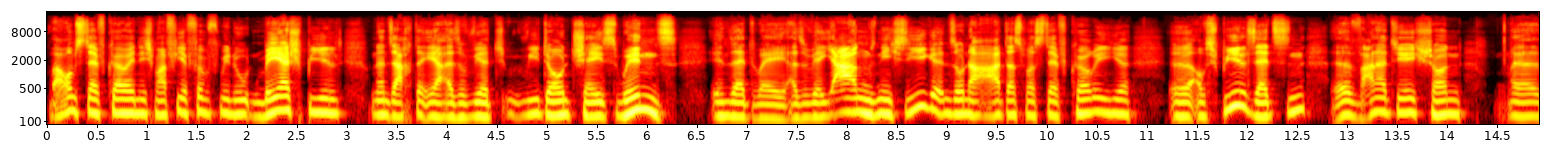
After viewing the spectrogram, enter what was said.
warum Steph Curry nicht mal vier, fünf Minuten mehr spielt. Und dann sagte er, also wir, we don't chase wins in that way. Also wir jagen nicht Siege in so einer Art, dass wir Steph Curry hier äh, aufs Spiel setzen, äh, war natürlich schon äh,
